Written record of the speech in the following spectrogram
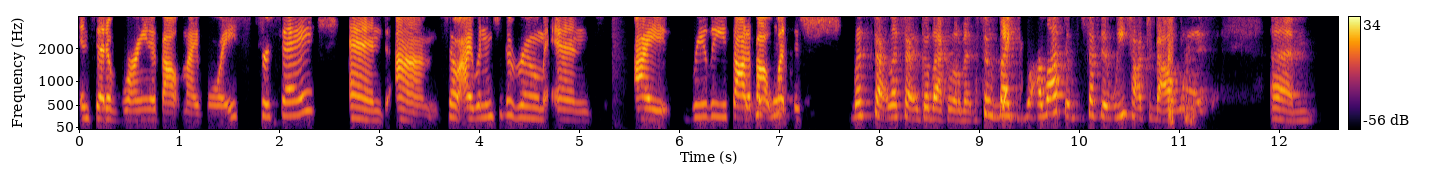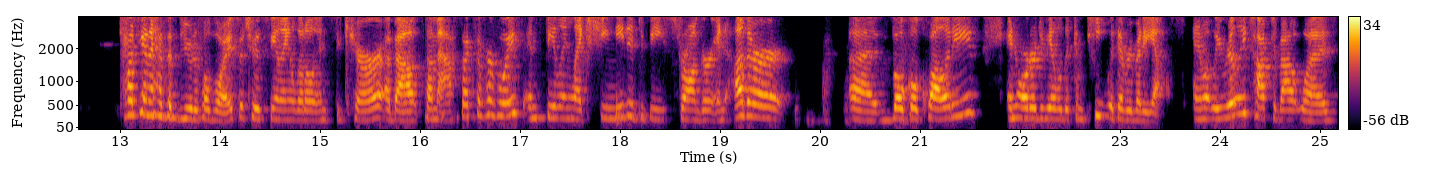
instead of worrying about my voice per se and um, so i went into the room and i really thought about what this sh- let's start let's start go back a little bit so like a lot of stuff that we talked about was um Tatiana has a beautiful voice, but she was feeling a little insecure about some aspects of her voice and feeling like she needed to be stronger in other uh, vocal qualities in order to be able to compete with everybody else. And what we really talked about was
